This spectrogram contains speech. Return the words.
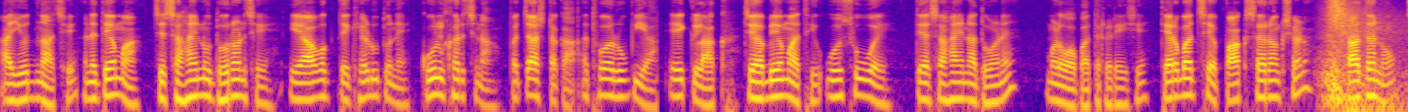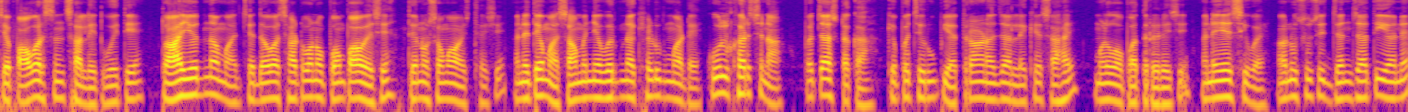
આ યોજના છે અને તેમાં જે સહાયનું ધોરણ છે, એ આ વખતે ખેડૂતોને કુલ ખર્ચના પચાસ ટકા અથવા રૂપિયા એક લાખ જે આ બેમાંથી ઓછું હોય તે સહાયના ધોરણે મળવાપાત્ર રહેશે ત્યારબાદ છે, પાક સંરક્ષણ સાધનો જે પાવર સંચાલિત હોય તે. તો આ યોજનામાં જે દવા છાંટવાનો પંપ આવે છે, તેનો સમાવેશ થશે અને તેમાં સામાન્ય વર્ગના ખેડૂત માટે કુલ ખર્ચના પચાસ ટકા કે પછી રૂપિયા ત્રણ હજાર લેખે સહાય મળવાપાત્ર રહેશે અને એ સિવાય અનુસૂચિત જનજાતિ અને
